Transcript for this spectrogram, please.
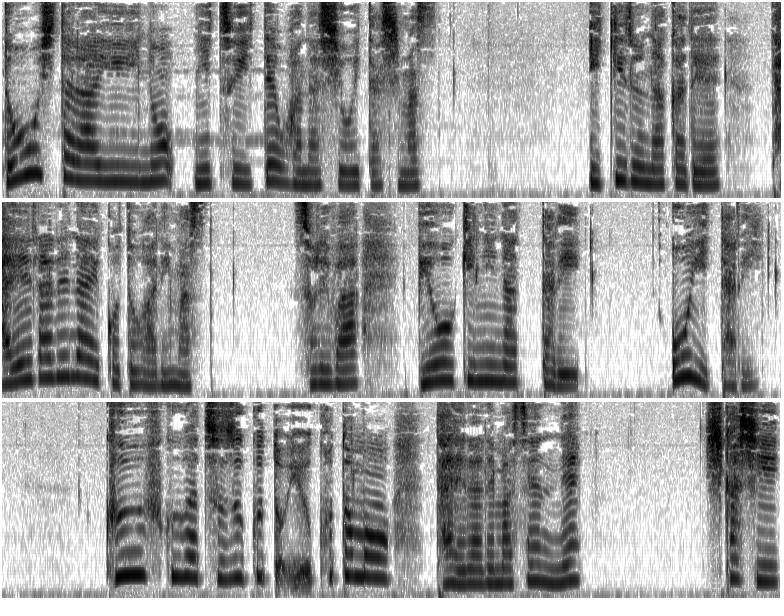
どうしたらいいのについてお話をいたします生きる中で耐えられないことがありますそれは病気になったり老いたり空腹が続くということも耐えられませんね。しかし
